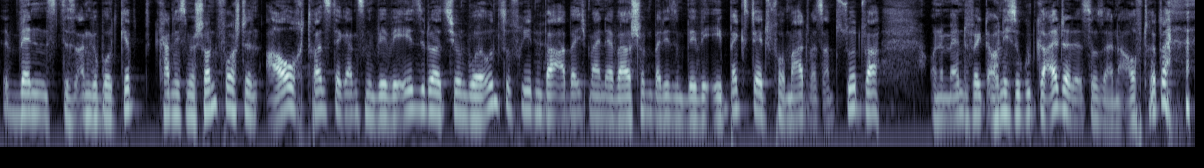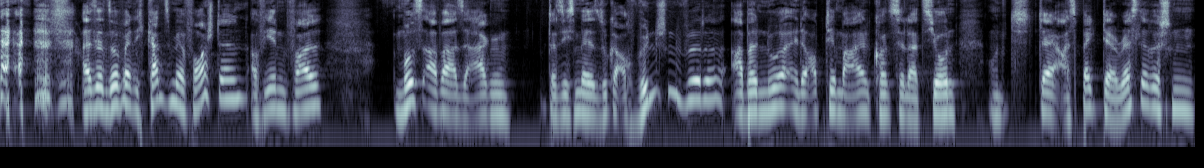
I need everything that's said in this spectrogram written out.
wenn es das Angebot gibt, kann ich es mir schon vorstellen, auch trotz der ganzen WWE-Situation, wo er unzufrieden war. Aber ich meine, er war schon bei diesem WWE-Backstage-Format, was absurd war und im Endeffekt auch nicht so gut gealtert ist, so seine Auftritte. also insofern, ich kann es mir vorstellen, auf jeden Fall. Muss aber sagen, dass ich es mir sogar auch wünschen würde, aber nur in der optimalen Konstellation. Und der Aspekt der wrestlerischen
